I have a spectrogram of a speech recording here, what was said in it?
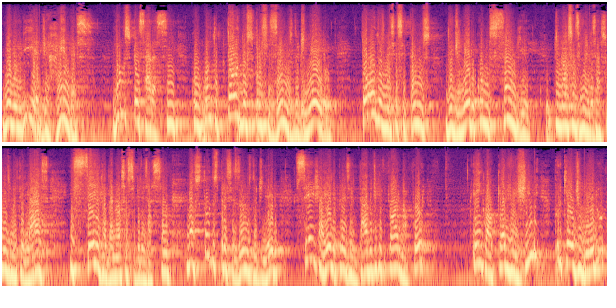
melhoria de rendas, vamos pensar assim, conquanto todos precisamos do dinheiro, todos necessitamos do dinheiro como sangue de nossas realizações materiais e seiva da nossa civilização. Nós todos precisamos do dinheiro, seja ele apresentado de que forma for, em qualquer regime, porque o dinheiro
